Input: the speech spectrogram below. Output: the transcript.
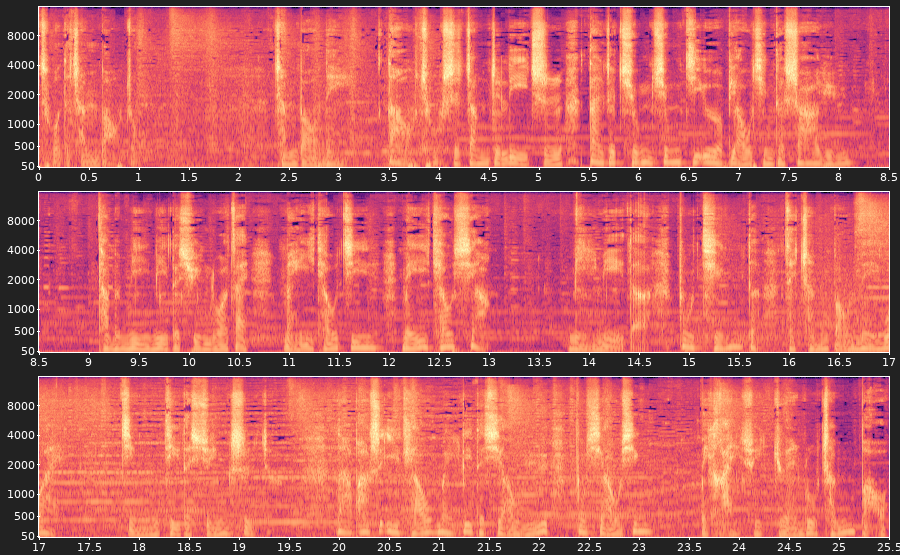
错的城堡中，城堡内到处是张着利齿、带着穷凶极恶表情的鲨鱼，它们秘密地巡逻在每一条街、每一条巷。秘密的、不停的在城堡内外警惕的巡视着，哪怕是一条美丽的小鱼不小心被海水卷入城堡，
